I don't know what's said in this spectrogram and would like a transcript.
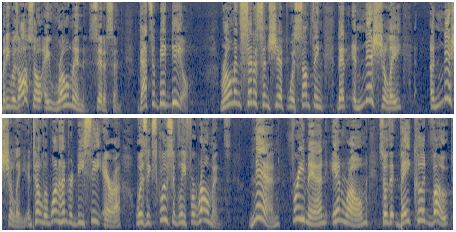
but he was also a Roman citizen. That's a big deal. Roman citizenship was something that initially, initially, until the 100 BC era, was exclusively for Romans. Men, free men in Rome, so that they could vote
